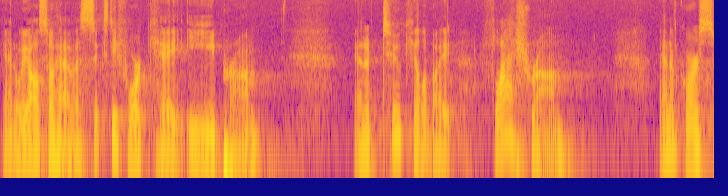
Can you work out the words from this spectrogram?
And we also have a 64K EEPROM and a 2 kilobyte flash ROM. And of course,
